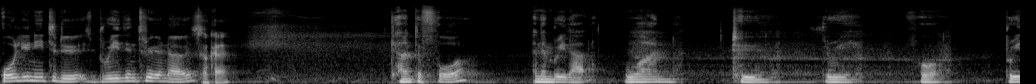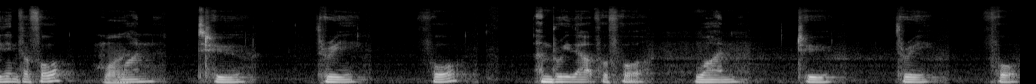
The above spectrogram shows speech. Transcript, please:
All you need to do is breathe in through your nose. Okay. Count to four and then breathe out. One, two, three, four. Breathe in for four. One, two, three, four, and breathe out for four. One, two, three, four.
